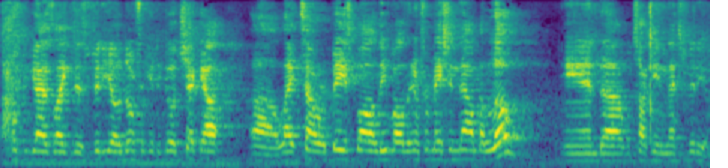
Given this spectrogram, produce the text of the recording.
I hope you guys like this video. Don't forget to go check out uh, Light Tower Baseball. Leave all the information down below. And uh, we'll talk to you in the next video.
